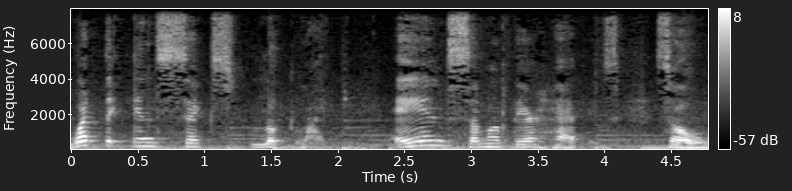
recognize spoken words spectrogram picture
what the insects look like and some of their habits. So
